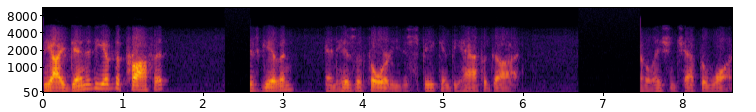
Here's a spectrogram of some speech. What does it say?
The identity of the prophet is given and his authority to speak in behalf of God. Revelation chapter 1.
